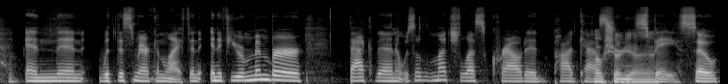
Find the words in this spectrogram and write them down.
and then with This American Life. And and if you remember back then it was a much less crowded podcasting Oh, sure, yeah, yeah. space. So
